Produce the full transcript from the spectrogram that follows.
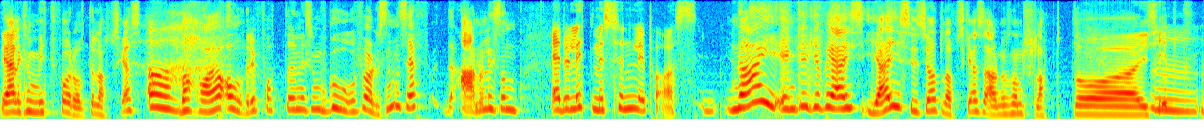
Det er liksom mitt forhold til lapskaus. Åh, Da har jeg aldri fått den liksom gode følelsen. Så jeg, det er noe sånn Er du litt misunnelig på oss? Nei, egentlig ikke. For jeg, jeg syns jo at lapskaus er noe sånn slapt og kjipt.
